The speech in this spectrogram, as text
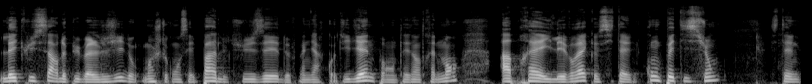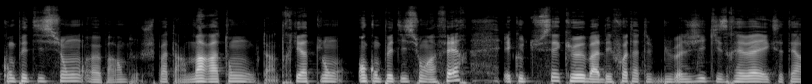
les cuissards de pubalgie, donc moi je te conseille pas de l'utiliser de manière quotidienne pendant tes entraînements. Après, il est vrai que si tu as une compétition, si tu une compétition, euh, par exemple, je sais pas, tu as un marathon ou tu as un triathlon en compétition à faire et que tu sais que bah, des fois tu as tes pubalgies qui se réveillent, etc.,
